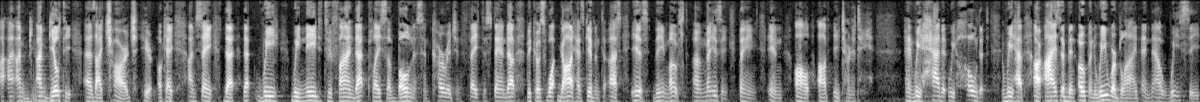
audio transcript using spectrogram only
I'm, I'm guilty as I charge here, okay? I'm saying that, that we, we need to find that place of boldness and courage and faith to stand up because what God has given to us is the most amazing thing in all of eternity and we have it, we hold it, and we have our eyes have been opened. We were blind, and now we see.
